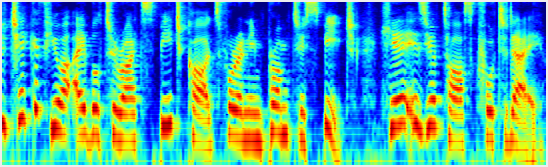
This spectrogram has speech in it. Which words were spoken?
To check if you are able to write speech cards for an impromptu speech, here is your task for today.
